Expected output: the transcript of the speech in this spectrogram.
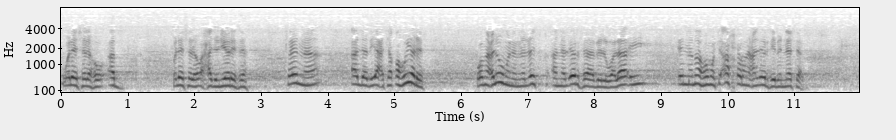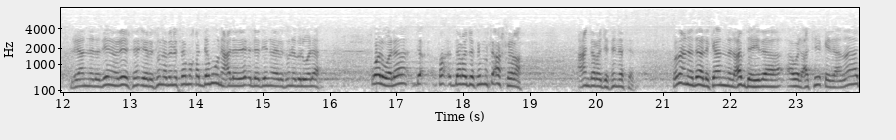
وليس له أب وليس له أحد يرثه فإن الذي اعتقه يرث. ومعلوم أن العتق أن الإرث بالولاء إنما هو متأخر عن الإرث بالنسب. لأن الذين يرثون بالنسب مقدمون على الذين يرثون بالولاء. والولاء درجة متأخرة عن درجة النسب. ومعنى ذلك أن العبد إذا أو العتيق إذا مات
